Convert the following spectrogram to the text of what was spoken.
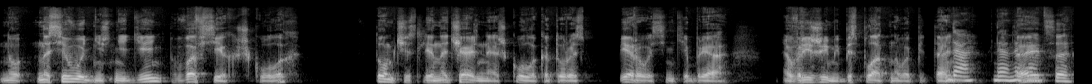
но на сегодняшний день во всех школах, в том числе начальная школа, которая с 1 сентября в режиме бесплатного питания да, да, питается, да,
